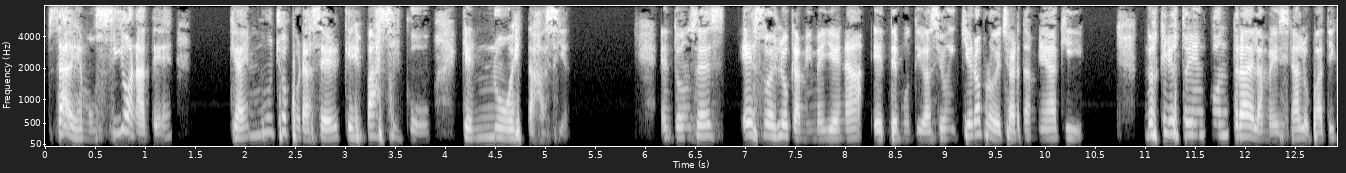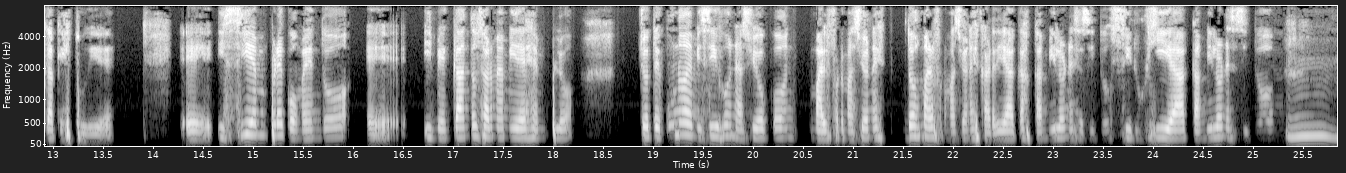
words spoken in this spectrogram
sabes, emocionate, que hay mucho por hacer que es básico, que no estás haciendo. Entonces, eso es lo que a mí me llena eh, de motivación y quiero aprovechar también aquí. No es que yo estoy en contra de la medicina alopática que estudié, eh, y siempre comento, eh, y me encanta usarme a mí de ejemplo, yo tengo, uno de mis hijos nació con malformaciones, dos malformaciones cardíacas, Camilo necesitó cirugía, Camilo necesitó mm.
